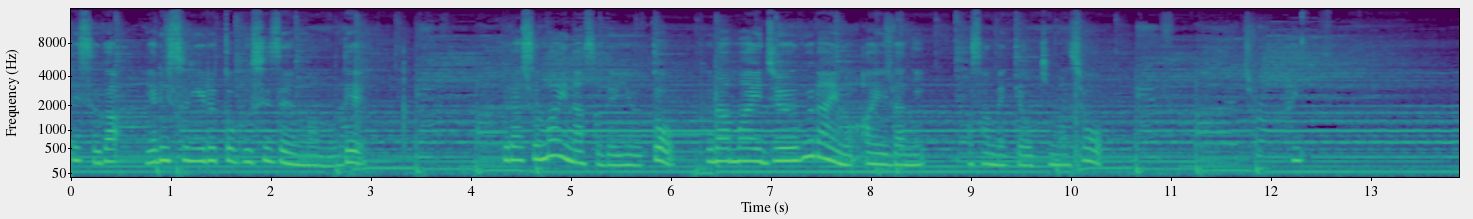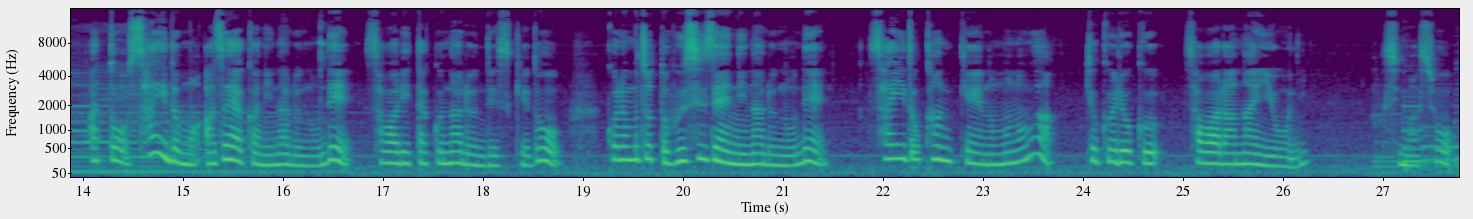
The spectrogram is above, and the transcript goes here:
ですがやりすぎると不自然なのでプラスマイナスで言うとプラマイ10ぐらいの間に収めておきましょう、あとサイドも鮮やかになるので触りたくなるんですけどこれもちょっと不自然になるのでサイド関係のものは極力触らないようにしましょう。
